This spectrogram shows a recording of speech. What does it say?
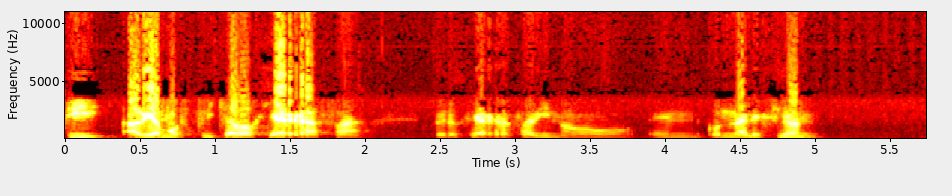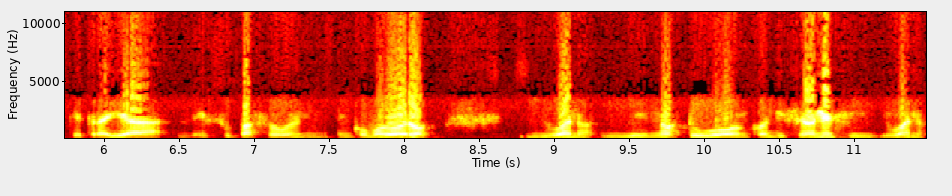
Sí, habíamos fichado a Giarrafa, pero Giarrafa vino con una lesión que traía de su paso en, Comodoro, y bueno, y no estuvo en condiciones, y, bueno,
